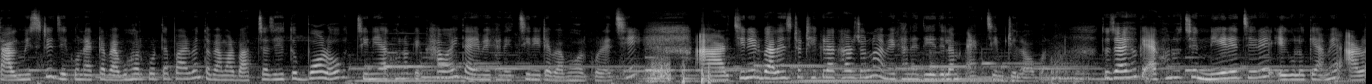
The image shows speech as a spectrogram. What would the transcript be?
তাল মিষ্টি যে কোনো একটা ব্যবহার করতে পারবেন। তবে আমার বাচ্চা যেহেতু বড়, চিনি এখন ওকে খাওয়াই, তাই আমি এখানে চিনিটা ব্যবহার করেছি। আর চিনির ব্যালেন্সটা ঠিক রাখার জন্য আমি এখানে দিয়ে দিলাম এক চিমটি লবণ। তো যাই হোক, এখন হচ্ছে নেড়ে চেড়ে এগুলোকে আমি আরও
